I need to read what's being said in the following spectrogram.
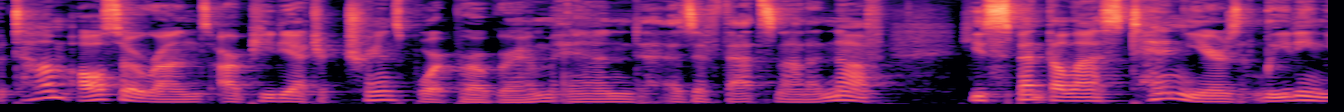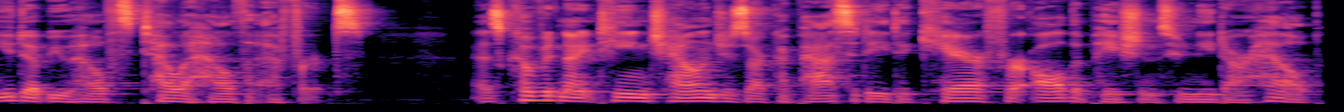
But Tom also runs our pediatric transport program, and as if that's not enough, he's spent the last 10 years leading UW Health's telehealth efforts. As COVID 19 challenges our capacity to care for all the patients who need our help,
